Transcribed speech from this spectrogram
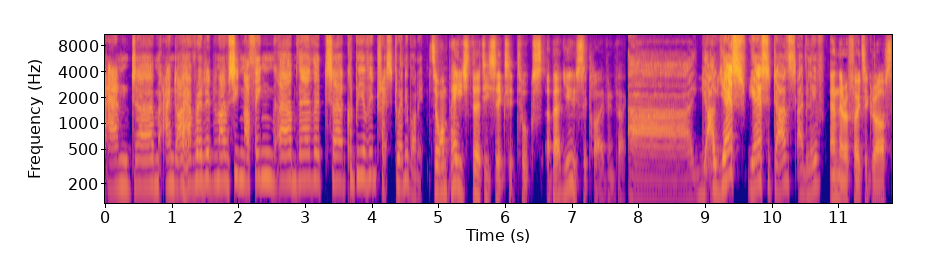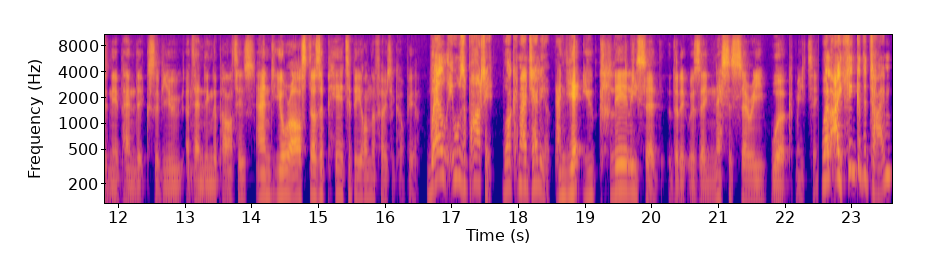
and um, and I have read it and I've seen nothing um, there that uh, could be of interest to anybody. So on page thirty-six, it talks about you, Sir Clive. In fact, Uh, uh, yes, yes, it does, I believe. and there are photographs in the appendix of you attending the parties, and your arse does appear to be on the photocopier. Well, it was a party. What can I tell you? And yet, you clearly said that it was a necessary work meeting. Well, I think at the time,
